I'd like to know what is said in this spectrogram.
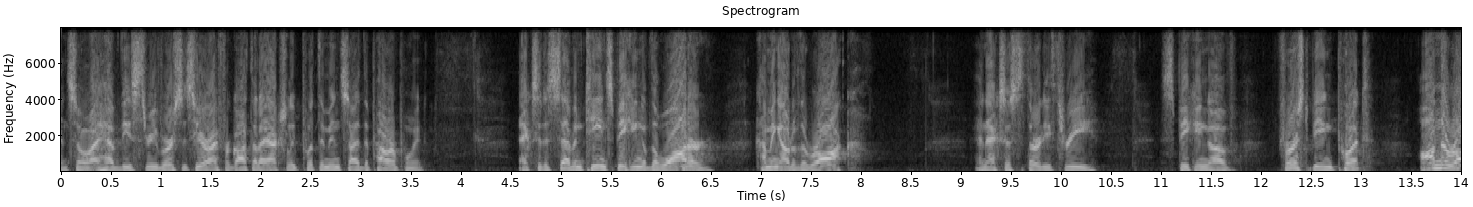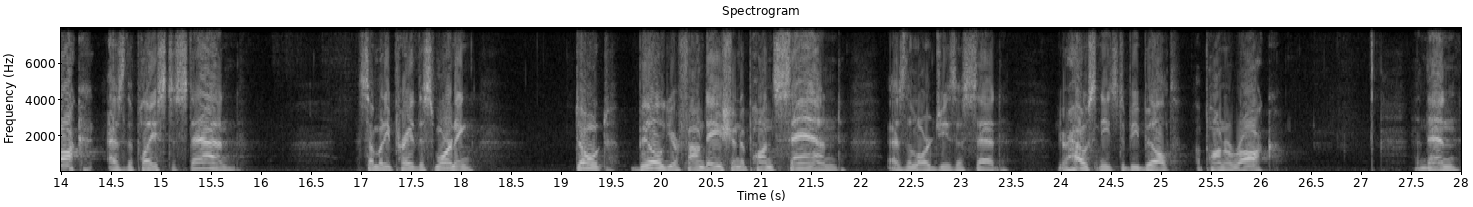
And so I have these three verses here. I forgot that I actually put them inside the PowerPoint. Exodus 17, speaking of the water coming out of the rock. And Exodus 33, speaking of first being put on the rock as the place to stand. Somebody prayed this morning, don't build your foundation upon sand, as the Lord Jesus said. Your house needs to be built upon a rock. And then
